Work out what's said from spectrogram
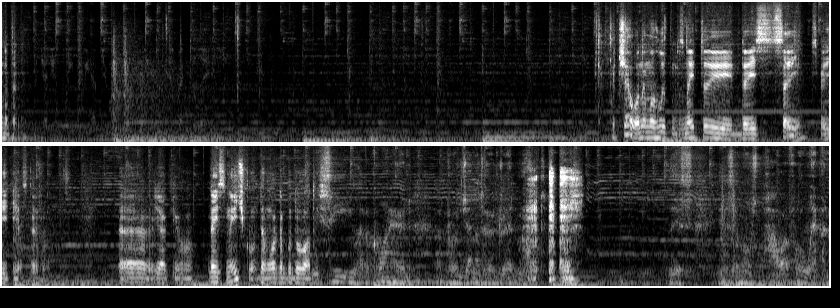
Напевно. Хоча вони могли б знайти десь цей, скажіть, я скажу. Е, як його? Десь ничку, де можна будуватись. this is a most powerful weapon.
